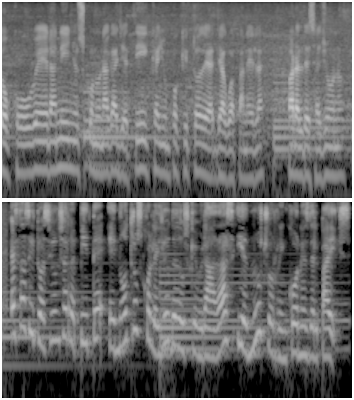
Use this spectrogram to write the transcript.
tocó ver a niños con una galletica y un poquito de, de aguapanela para el desayuno. Esta situación se repite en otros colegios de Dos Quebradas y en muchos rincones del país.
